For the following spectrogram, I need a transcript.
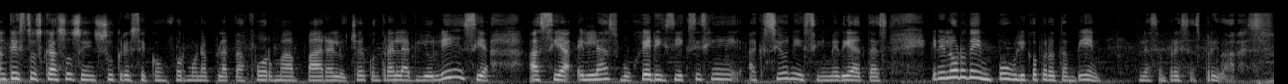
Ante estos casos, en Sucre se conforma una plataforma para luchar contra la violencia hacia las mujeres y exigen acciones inmediatas en el orden público, pero también en las empresas privadas.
